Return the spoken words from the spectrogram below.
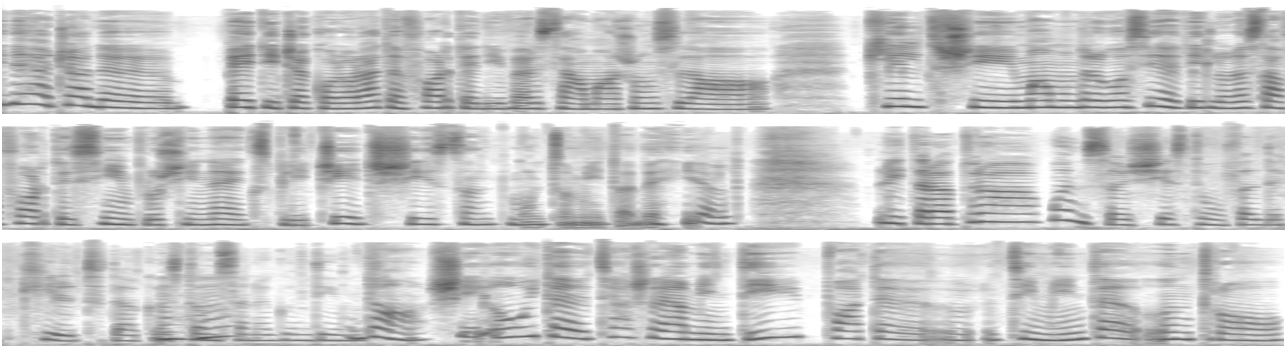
ideea aceea de petice colorate foarte diverse am ajuns la Kilt și m-am îndrăgostit de titlul ăsta foarte simplu și neexplicit și sunt mulțumită de el. Literatura însă și este un fel de kilt, dacă stăm uh-huh. să ne gândim. Da, și uite, ți-aș reaminti, poate ții minte, într-o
